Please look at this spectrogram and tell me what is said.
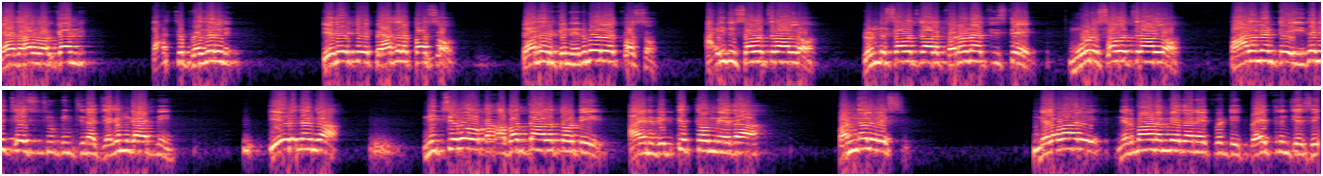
మేధావి వర్గాన్ని రాష్ట్ర ప్రజల్ని ఏదైతే పేదల కోసం పేదరిక నిర్మూలన కోసం ఐదు సంవత్సరాల్లో రెండు సంవత్సరాలు కరోనా తీస్తే మూడు సంవత్సరాల్లో పాలనంటే ఇదని చేసి చూపించిన జగన్ గారిని ఏ విధంగా నిత్యమో ఒక అబద్ధాలతోటి ఆయన వ్యక్తిత్వం మీద బండలు వేసి నిలవాలి నిర్మాణం మీద అనేటువంటి ప్రయత్నం చేసి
